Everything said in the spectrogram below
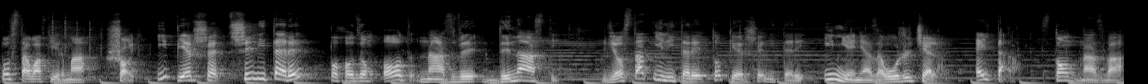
powstała firma Shoi. I pierwsze trzy litery pochodzą od nazwy dynastii. Dwie ostatnie litery to pierwsze litery imienia założyciela Eitaro. Stąd nazwa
